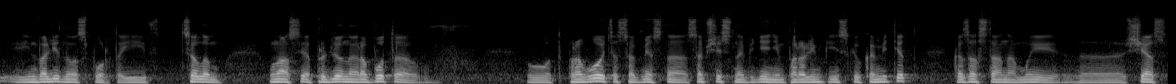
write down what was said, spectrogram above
инвалидного спорта. И в целом у нас определенная работа вот, проводится совместно с общественным объединением Паралимпийский комитет Казахстана. Мы э, сейчас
